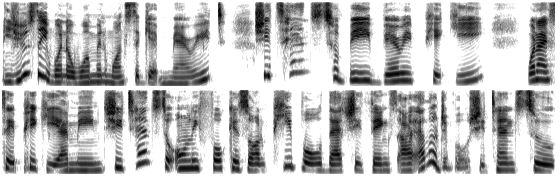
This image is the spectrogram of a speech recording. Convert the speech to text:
usually, when a woman wants to get married, she tends to be very picky. When I say picky, I mean she tends to only focus on people that she thinks are eligible. She tends to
